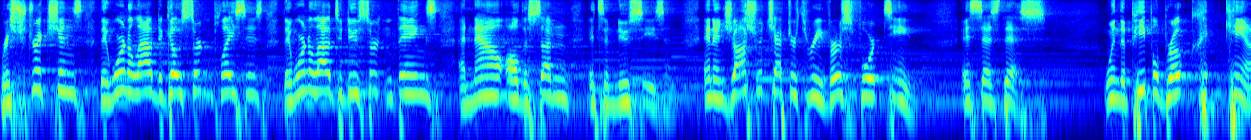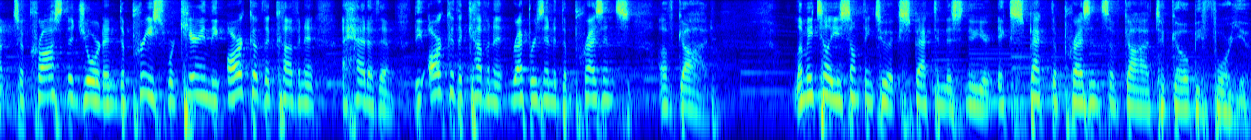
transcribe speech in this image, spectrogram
restrictions. They weren't allowed to go certain places, they weren't allowed to do certain things, and now all of a sudden it's a new season. And in Joshua chapter 3, verse 14, it says this when the people broke camp to cross the Jordan, the priests were carrying the Ark of the Covenant ahead of them. The Ark of the Covenant represented the presence of God. Let me tell you something to expect in this new year. Expect the presence of God to go before you.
